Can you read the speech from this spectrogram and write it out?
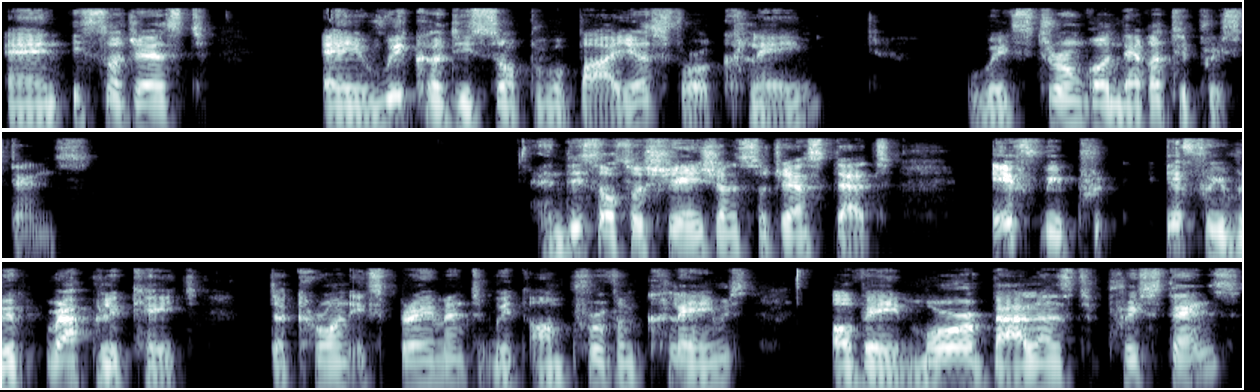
And it suggests a weaker disapproval bias for a claim with stronger negative pre-stance. And this association suggests that if we if we re replicate the current experiment with unproven claims of a more balanced pre-stance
